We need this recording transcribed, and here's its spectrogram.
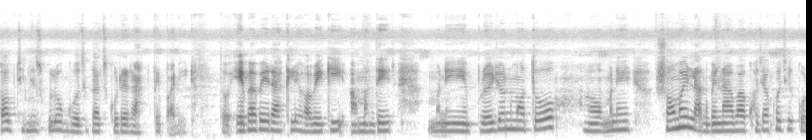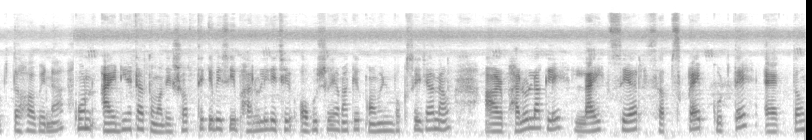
সব জিনিসগুলো গোছগাছ করে রাখতে পারি। তো এভাবে রাখলে হবে কি, আমাদের মানে প্রয়োজন মতো মানে সময় লাগবে না বা খোঁজাখুঁজি করতে হবে না। কোন আইডিয়াটা তোমাদের সব থেকে বেশি ভালো লেগেছে অবশ্যই আমাকে কমেন্ট বক্সে জানাও। আর ভালো লাগলে লাইক শেয়ার সাবস্ক্রাইব করতে একদম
